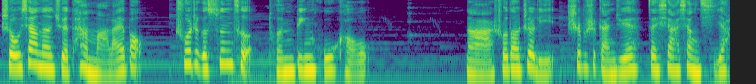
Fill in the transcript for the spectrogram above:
手下呢却探马来报说这个孙策屯兵虎口。那说到这里，是不是感觉在下象棋呀？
